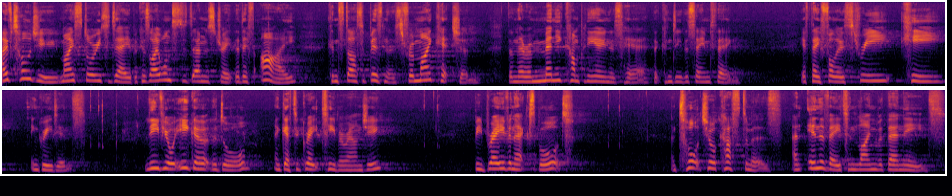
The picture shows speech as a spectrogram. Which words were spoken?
I've told you my story today because I wanted to demonstrate that if I can start a business from my kitchen, then there are many company owners here that can do the same thing if they follow three key ingredients. Leave your ego at the door and get a great team around you. Be brave and export. And talk to your customers and innovate in line with their needs.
